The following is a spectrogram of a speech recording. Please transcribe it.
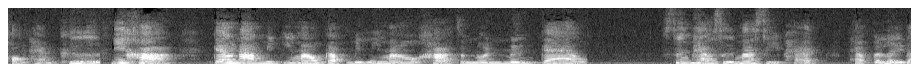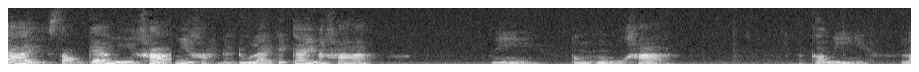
ของแถมคือ นี่ค่ะ แก้วน้ำมิกกี้เมาส์กับมินนี่เมาส์ค่ะจำนวน 1 แก้ว ซึ่งแพลซื้อมา 4 แพ็คแพลก็เลยได้ 2 แก้วนี้ค่ะ นี่ค่ะ เดี๋ยวดูลายใกล้ ๆนะคะ นี่ตรงหูค่ะ แล้วก็มีหล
